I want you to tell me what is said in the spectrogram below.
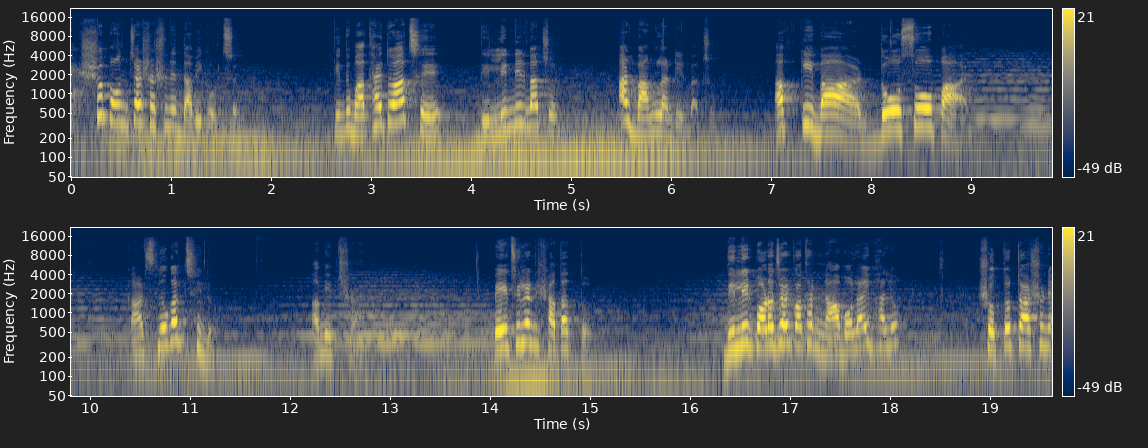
একশো পঞ্চাশ আসনের দাবি করছেন। কিন্তু মাথায় তো আছে দিল্লির নির্বাচন আর বাংলার নির্বাচন। আপ কি বার, দোসো পার। কার স্লোগান ছিল? অমিত শাহ পেয়েছিলেন সাতাত্তর। দিল্লির পরাজয়ের কথা না বলাই ভালো। সত্তরটা আসনে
